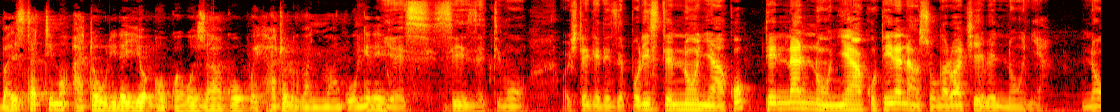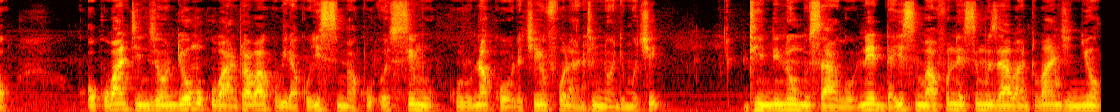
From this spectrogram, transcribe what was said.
balista timo ate owulireyo okwewozaako kwe ate oluvannyuma nkwongereyo yes siinze timo. Okitegereze poliisi tenoonyaako tenanoonyaako terina nansonga lwaki eba ennoonya no. Okuba nti nze ndi omu ku bantu abakubira ku isima ku essimu ku lunaku tekinfuula nti nno ndi muki tindina omusango. Nedda isima afuna essimu z'abantu bangi nnyo.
